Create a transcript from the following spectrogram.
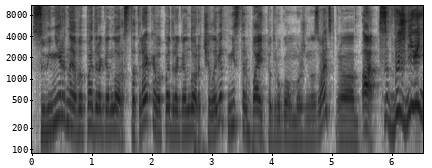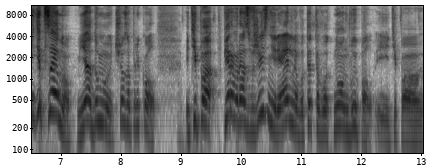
сувенирная AWP Dragon Lore, StatTrak AWP Dragon Lore, человек Мистер Байт по-другому можно назвать. Э, а, вы же не видите цену! Я думаю, что за прикол? И типа, первый раз в жизни реально вот это вот, ну он выпал. И типа,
